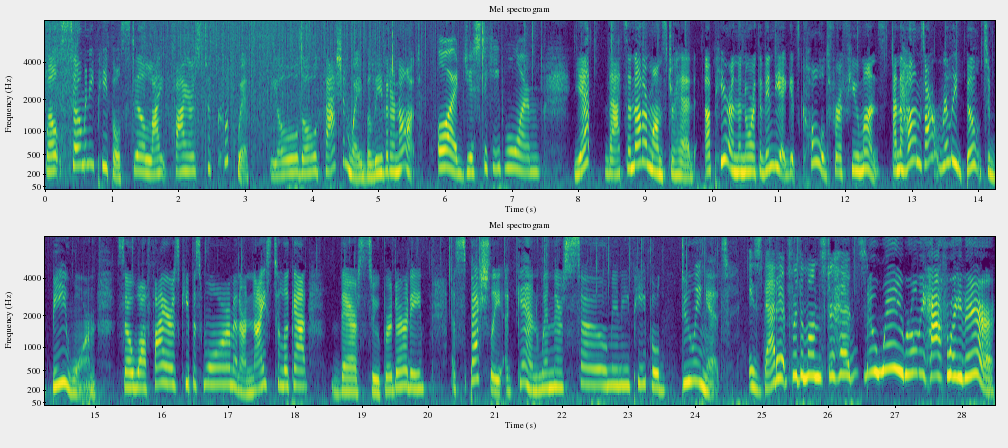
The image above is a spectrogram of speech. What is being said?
Well, so many people still light fires to cook with, the old, old fashioned way, believe it or not. Or just to keep warm. Yep, that's another monster head. Up here in the north of India, it gets cold for a few months, and the homes aren't really built to be warm. So while fires keep us warm and are nice to look at, they're super dirty. Especially, again, when there's so many people doing it. Is that it for the monster heads? No way, we're only halfway there.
